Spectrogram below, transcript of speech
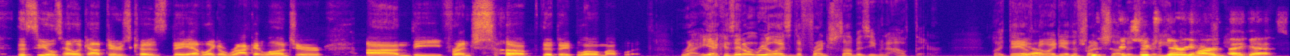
the SEALs helicopters because they have like a rocket launcher on the French sub that they blow them up with. right. Yeah, because they don't realize that the French sub is even out there. Like they have Yeah. no idea the French sub it is shoots even very hard yet. baguettes.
